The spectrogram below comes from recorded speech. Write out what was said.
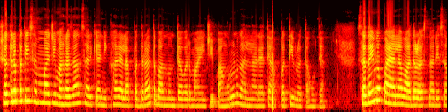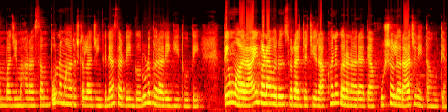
छत्रपती संभाजी महाराजांसारख्या निखाऱ्याला पदरात बांधून त्यावर मायेची पांघरून घालणाऱ्या त्या पतिव्रता होत्या. सदैव पायाला वादळ असणारे संभाजी महाराज संपूर्ण महाराष्ट्राला जिंकण्यासाठी गरुड भरारी घेत होते. तेव्हा रायगडावरून स्वराज्याची राखण करणाऱ्या त्या कुशल राजनेता होत्या.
